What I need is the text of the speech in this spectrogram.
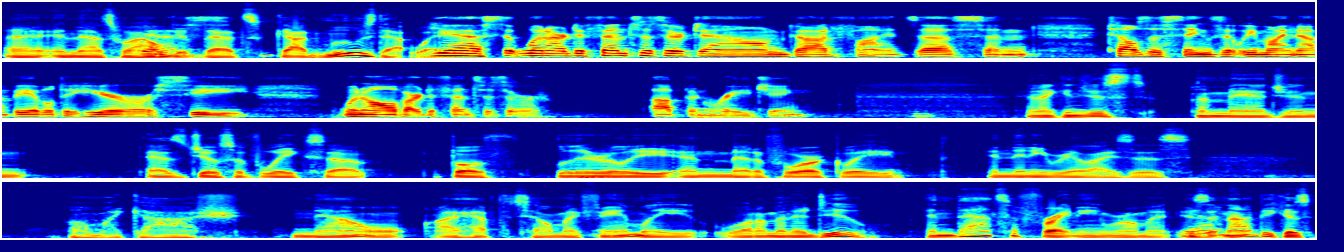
Uh, and that's why yes. that's God moves that way. Yes, that when our defenses are down, God finds us and tells us things that we might not be able to hear or see when all of our defenses are up and raging. And I can just imagine as Joseph wakes up, both literally and metaphorically, and then he realizes, oh my gosh, now I have to tell my family what I'm going to do. And that's a frightening moment, is it not? Because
